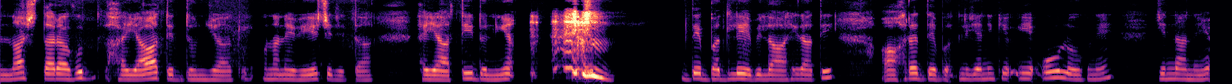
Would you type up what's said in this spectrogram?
ਨਸ਼ਤਰਾ ਵੁਦ ਹਯਾਤ ਦੁਨੀਆ ਕੇ ਉਹਨਾਂ ਨੇ ਵੇਚ ਦਿੱਤਾ ਹਯਾਤੀ ਦੁਨੀਆ ਦੇ ਬਦਲੇ ਬਿਲਾ ਆਖਿਰਾਤੀ ਆਖਰਤ ਦੇ ਬਦਲੇ ਯਾਨੀ ਕਿ ਇਹ ਉਹ ਲੋਕ ਨੇ ਜਿਨ੍ਹਾਂ ਨੇ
